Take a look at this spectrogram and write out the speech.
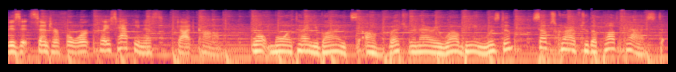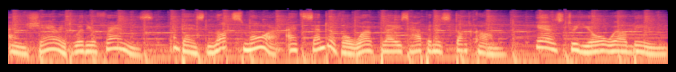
visit centerforworkplacehappiness.com. Want more tiny bites of veterinary well-being wisdom? Subscribe to the podcast and share it with your friends. And there's lots more at centerforworkplacehappiness.com. Here's to your well-being,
